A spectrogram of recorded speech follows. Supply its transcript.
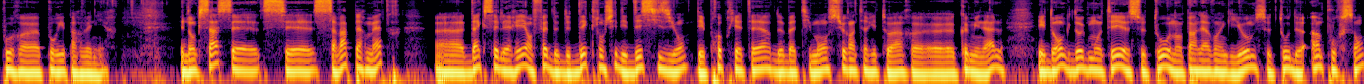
pour, euh, pour y parvenir. Et donc ça, c'est, ça va permettre euh, d'accélérer, en fait, de, déclencher des décisions des propriétaires de bâtiments sur un territoire communal, et donc d'augmenter ce taux, on en parlait avant Guillaume, ce taux de 1%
